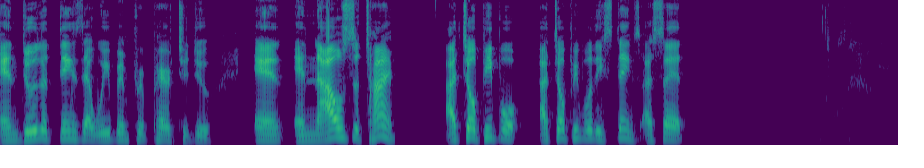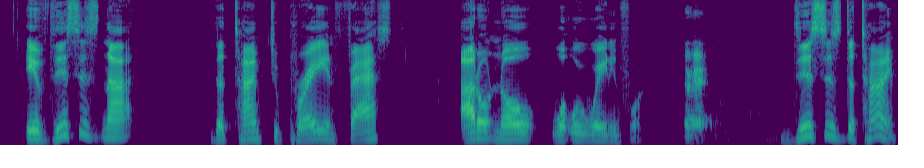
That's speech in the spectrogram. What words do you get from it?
and do the things that we've been prepared to do. And and now's the time. I tell people, I tell people these things. I said, if this is not the time to pray and fast, I don't know what we're waiting for. Right. This is the time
